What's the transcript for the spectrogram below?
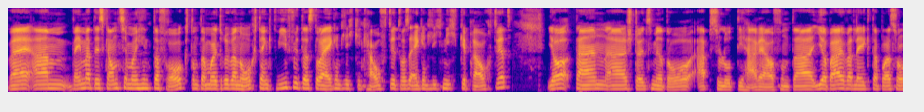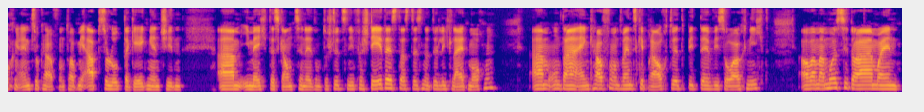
Weil ähm, wenn man das Ganze mal hinterfragt und einmal drüber nachdenkt, wie viel das da eigentlich gekauft wird, was eigentlich nicht gebraucht wird, ja, dann äh, stellt's mir da absolut die Haare auf. Und äh, ich habe auch überlegt, ein paar Sachen einzukaufen und habe mich absolut dagegen entschieden. Ähm, ich möchte das Ganze nicht unterstützen. Ich verstehe das, dass das natürlich Leid machen ähm, und da einkaufen und wenn es gebraucht wird, bitte wieso auch nicht. Aber man muss sich da einmal in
